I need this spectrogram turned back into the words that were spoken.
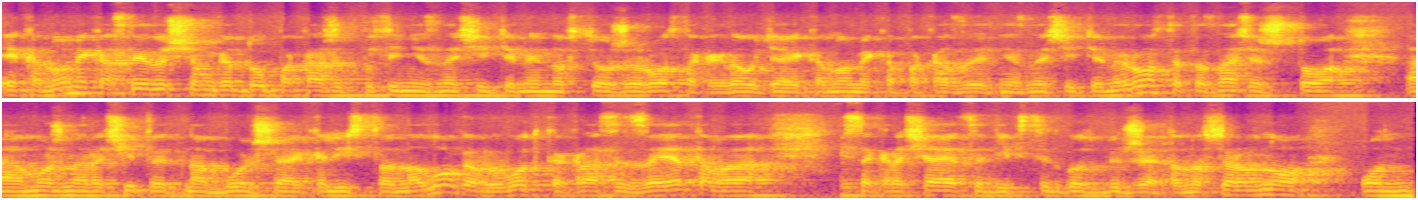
экономика в следующем году покажет пусть и незначительный, но все же рост. А когда у тебя экономика показывает незначительный рост, это значит, что э, можно рассчитывать на большее количество налогов. И вот как раз из-за этого сокращается дефицит госбюджета. Но все равно он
